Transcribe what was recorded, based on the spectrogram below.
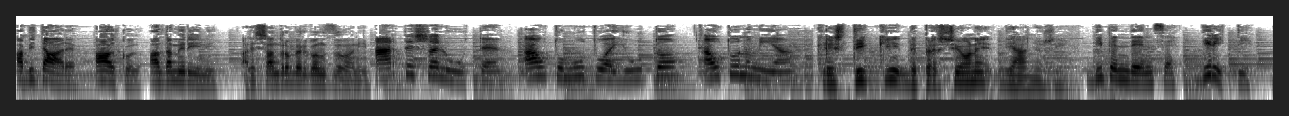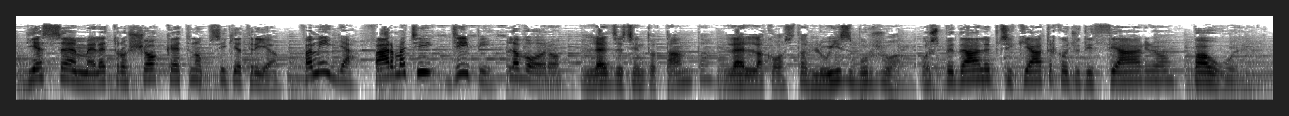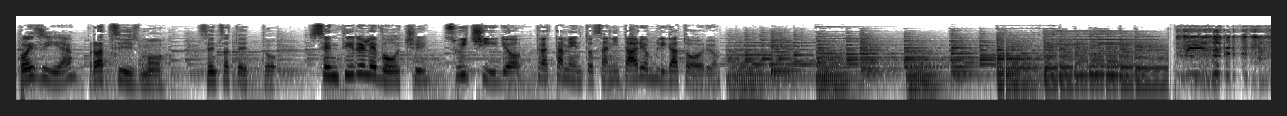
Abitare, alcol, Aldamerini. Alessandro Bergonzoni. Arte e salute, automutuo aiuto, autonomia. Cristicchi, depressione, diagnosi. Dipendenze, diritti. DSM, elettroshock, etnopsichiatria. Famiglia, farmaci, GP, lavoro. Legge 180, Lella Costa, Louise Bourgeois. Ospedale psichiatrico giudiziario, paure. Poesia. Razzismo, senza tetto. Sentire le voci. Suicidio, trattamento sanitario obbligatorio.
